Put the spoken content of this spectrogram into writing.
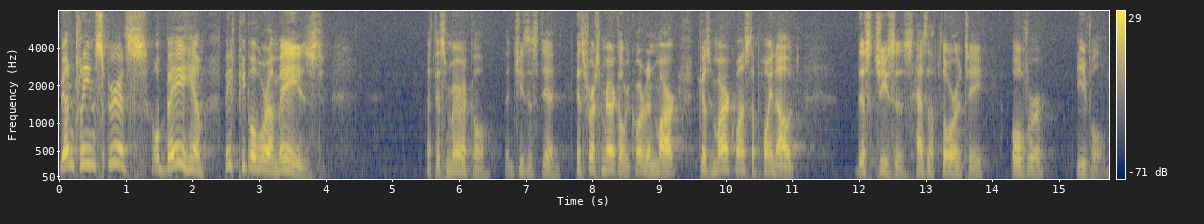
The unclean spirits obey him. These people were amazed at this miracle that Jesus did. His first miracle recorded in Mark because Mark wants to point out this Jesus has authority over evil,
